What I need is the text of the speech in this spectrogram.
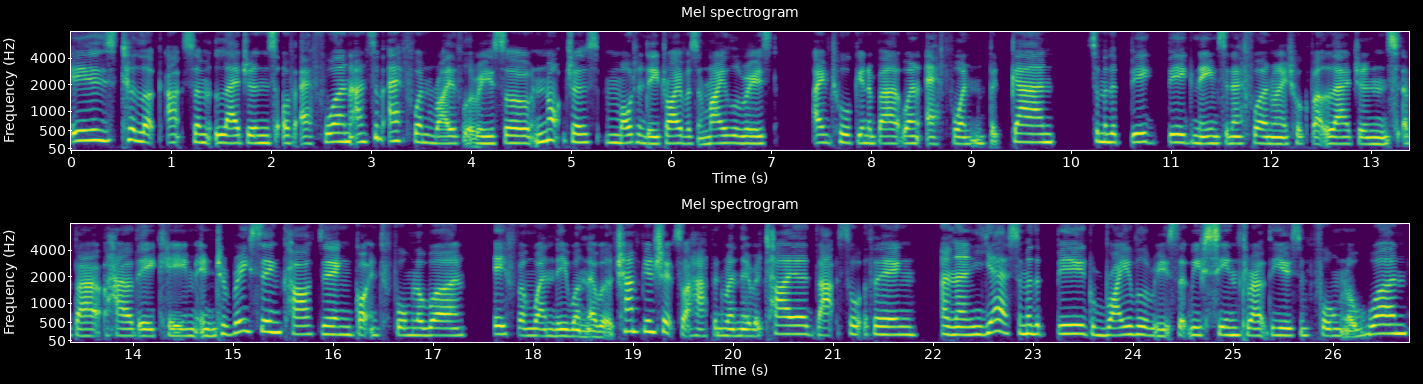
is to look at some legends of F1 and some F1 rivalries. So, not just modern day drivers and rivalries. I'm talking about when F1 began, some of the big, big names in F1 when I talk about legends, about how they came into racing, karting, got into Formula One, if and when they won their world championships, what happened when they retired, that sort of thing. And then, yeah, some of the big rivalries that we've seen throughout the years in Formula One.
